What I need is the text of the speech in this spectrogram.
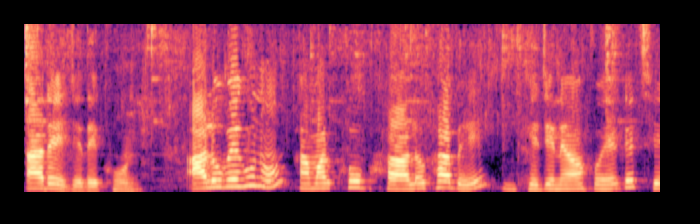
আর এই যে দেখুন আলু বেগুনও আমার খুব ভালোভাবে ভেজে নেওয়া হয়ে গেছে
